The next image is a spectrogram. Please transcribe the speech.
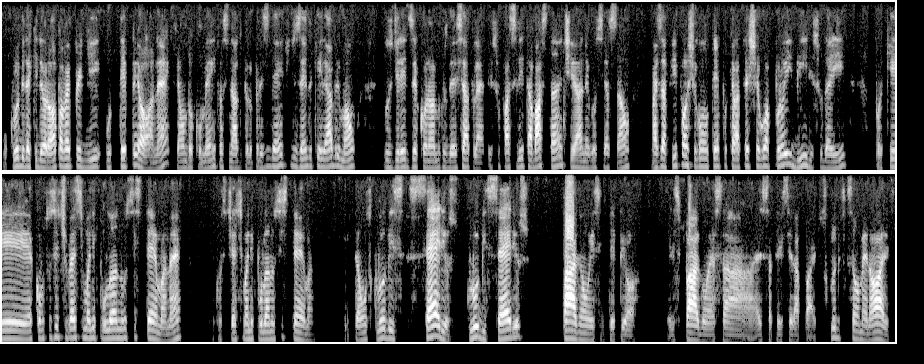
o clube daqui da Europa vai pedir o TPO, né, que é um documento assinado pelo presidente dizendo que ele abre mão dos direitos econômicos desse atleta. Isso facilita bastante a negociação mas a FIFA chegou um tempo que ela até chegou a proibir isso daí, porque é como se você estivesse manipulando o sistema, né? É como se estivesse manipulando o sistema. Então, os clubes sérios, clubes sérios, pagam esse TPO. Eles pagam essa, essa terceira parte. Os clubes que são menores,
